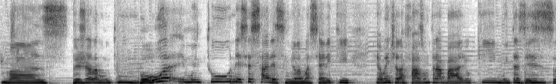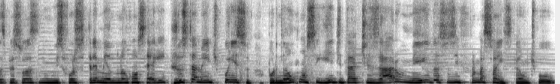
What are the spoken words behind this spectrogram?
mas vejo ela muito boa e muito necessária, assim, ela é uma série que realmente ela faz um trabalho que muitas vezes as pessoas, num esforço tremendo, não conseguem, justamente por isso, por não conseguir didatizar o meio dessas informações. Então, tipo,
